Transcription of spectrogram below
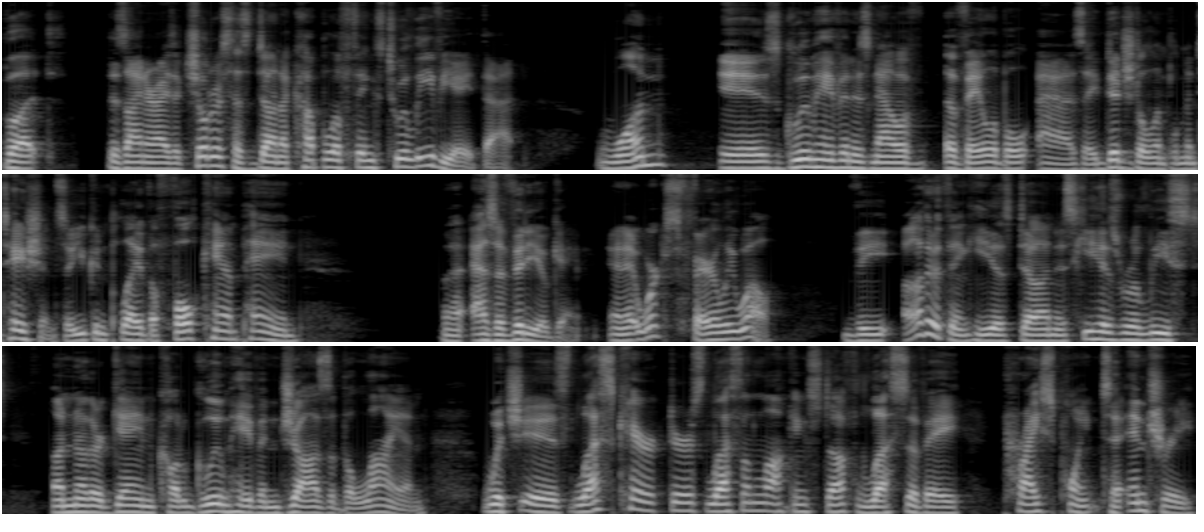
But designer Isaac Childress has done a couple of things to alleviate that. One is Gloomhaven is now available as a digital implementation, so you can play the full campaign uh, as a video game, and it works fairly well. The other thing he has done is he has released another game called Gloomhaven Jaws of the Lion, which is less characters, less unlocking stuff, less of a price point to entry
